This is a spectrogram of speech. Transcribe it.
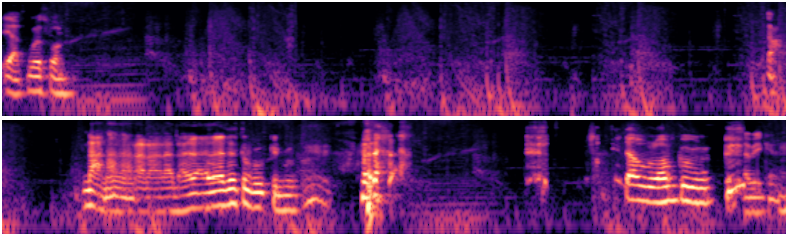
yeah, worst one. Nah, nah, nah, nah, nah, nah, nah, nah, nah, that's broken, bro. Dah bro, I'm cool. Tapi kan.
